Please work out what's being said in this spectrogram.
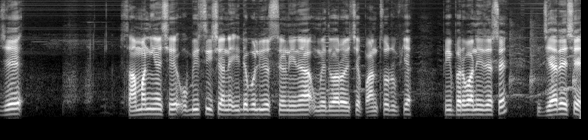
જે સામાન્ય છે, ઓબીસી છે અને ઈડબ્લ્યુએસ શ્રેણીના ઉમેદવારોએ છે, પાંચસો રૂપિયા ફી ભરવાની રહેશે. જ્યારે છે,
